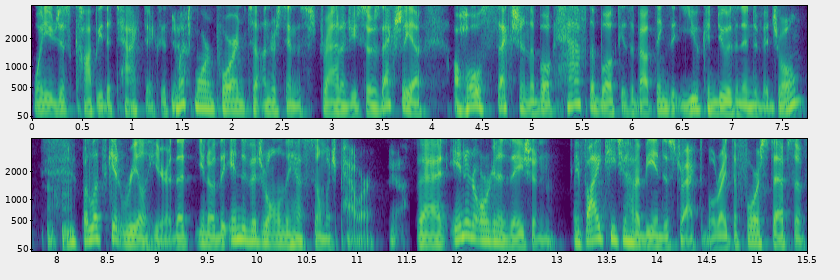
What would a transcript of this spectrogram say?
when you just copy the tactics. It's yeah. much more important to understand the strategy. So there's actually a, a whole section in the book. Half the book is about things that you can do as an individual. Mm-hmm. But let's get real here that you know the individual only has so much power. Yeah. That in an organization, if I teach you how to be indistractable, right? The four steps of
